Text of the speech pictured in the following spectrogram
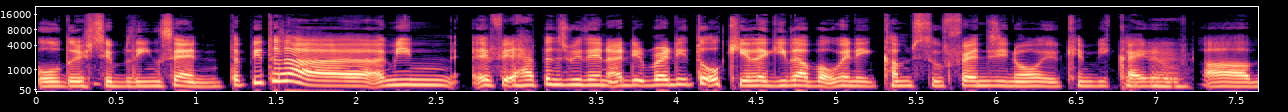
older siblings kan. Tapi tu lah, I mean, if it happens within adik-beradik tu, okay lagi lah. But when it comes to friends, you know, it can be kind mm-hmm. of um,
